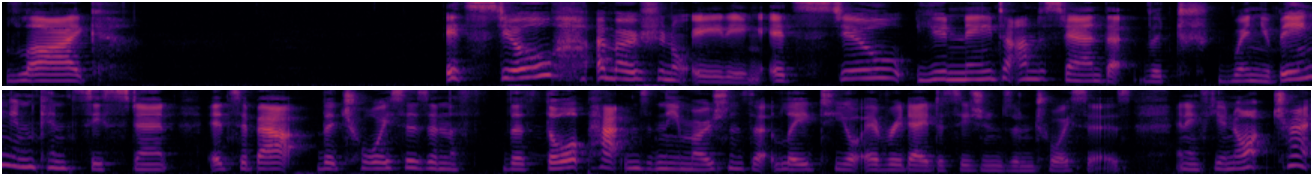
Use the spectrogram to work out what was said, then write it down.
like it's still emotional eating. It's still you need to understand that the tr- when you're being inconsistent, it's about the choices and the the thought patterns and the emotions that lead to your everyday decisions and choices. And if you're not tra-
